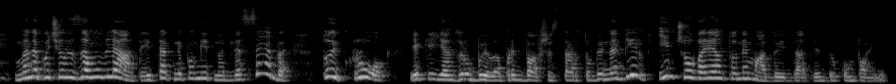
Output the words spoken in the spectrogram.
І в мене почали замовляти. І так непомітно для себе той крок, який я зробила, придбавши стартовий набір, іншого варіанту нема доєднатись до компанії.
